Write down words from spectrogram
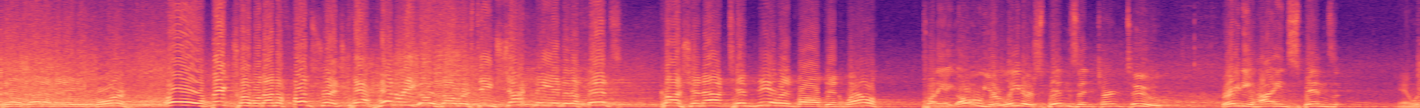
Bill Dunham in 84. Oh, big trouble down the front stretch. Cap Henry goes over. Steve Shockney into the fence. Caution out. Tim Neal involved in well. 28. Oh, your leader spins in turn two. Brady Hines spins. And we,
